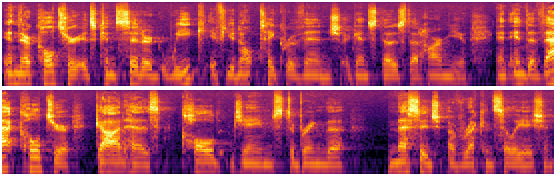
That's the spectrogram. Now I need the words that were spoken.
In their culture, it's considered weak if you don't take revenge against those that harm you. And into that culture, God has called James to bring the message of reconciliation.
